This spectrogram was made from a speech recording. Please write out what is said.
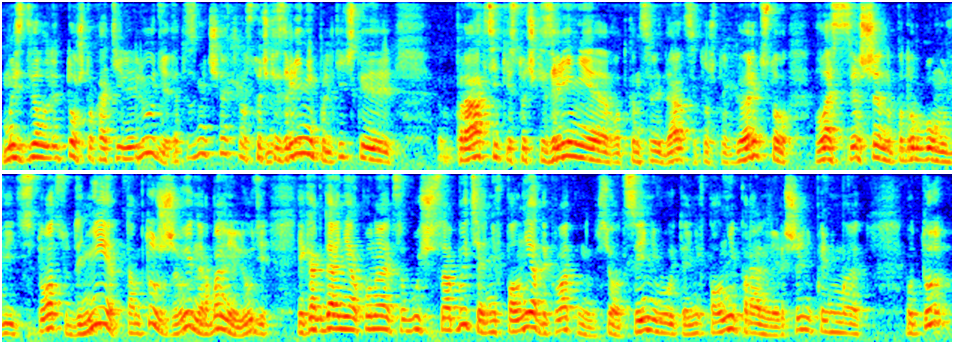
мы сделали то, что хотели люди, это замечательно с точки зрения политической практики, с точки зрения вот, консолидации, то, что говорит, что власть совершенно по-другому видит ситуацию, да нет, там тоже живые нормальные люди. И когда они окунаются в гущу событий, они вполне адекватно все оценивают, и они вполне правильные решения принимают. Вот то,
